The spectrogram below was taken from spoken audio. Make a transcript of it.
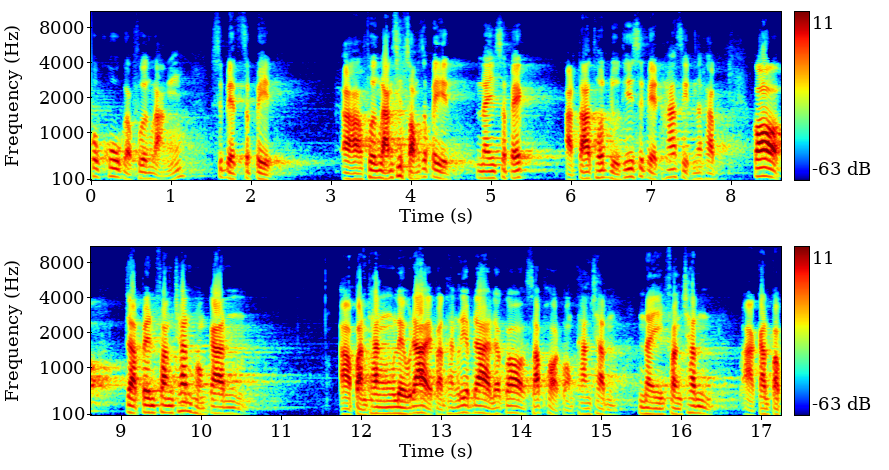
ควบคู่กับเฟืองหลัง 11 สปีดเฟืองหลัง 12 สปีดในสเปคอัตราทดอยู่ที่ 11 50 นะครับ ก็จะเป็นฟังก์ชันของการ ปั่นทางเร็วได้ ปั่นทางเรียบได้ แล้วก็ซัพพอร์ตของทางชันในฟังก์ชันการปรับ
